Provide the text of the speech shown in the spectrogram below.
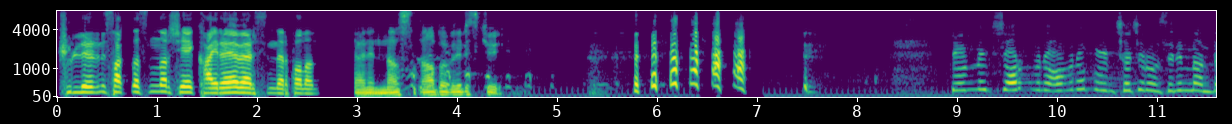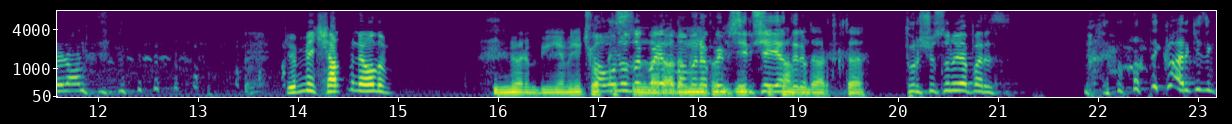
küllerini saklasınlar şeye kayraya versinler falan. Yani nasıl ne yapabiliriz ki? Gömmek şart mı ne amına koyayım Çaçaron senin ben belanı. Gömmek şart mı ne oğlum? Bilmiyorum bünyemini çok Kavanoza kıssınlar koyalım, adamın amına koyayım, yapabileceği bir şey sirkeye yatırıp. kalmadı artık da. Turşusunu yaparız. Herkesin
